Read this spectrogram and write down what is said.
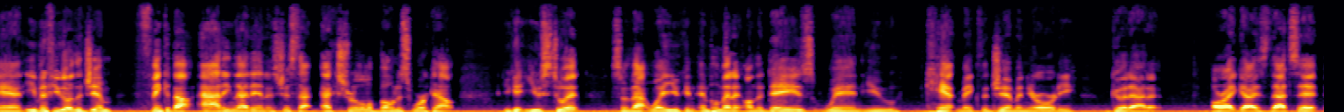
And even if you go to the gym, think about adding that in. It's just that extra little bonus workout. You get used to it so that way you can implement it on the days when you can't make the gym and you're already good at it. All right, guys, that's it.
